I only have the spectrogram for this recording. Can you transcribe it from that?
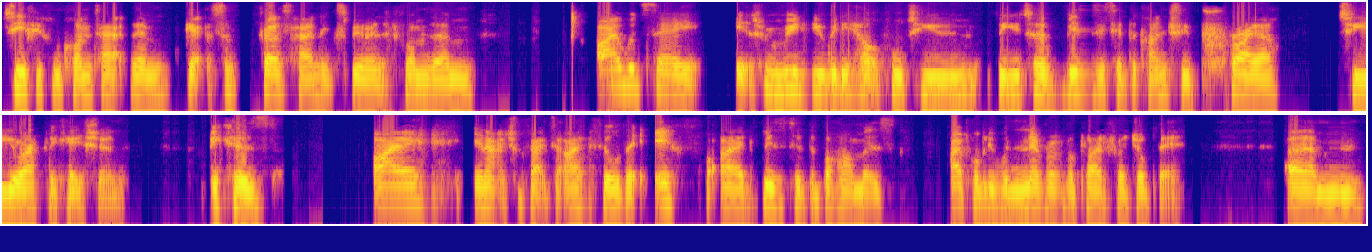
see if you can contact them, get some first-hand experience from them. I would say it's really, really helpful to you for you to have visited the country prior to your application. Because I, in actual fact, I feel that if I had visited the Bahamas, I probably would never have applied for a job there. Um,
